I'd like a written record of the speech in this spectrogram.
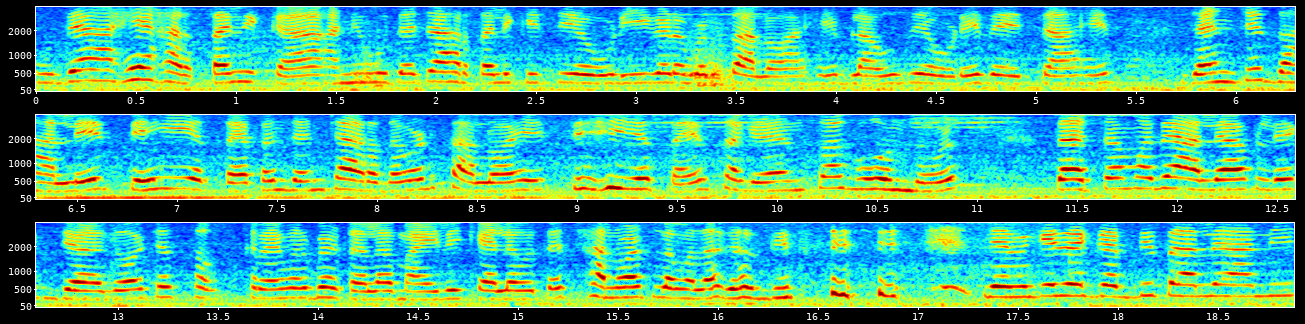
उद्या आहे हरतालिका आणि उद्याच्या हरतालिकेची एवढी गडबड चालू आहे. ब्लाऊज एवढे द्यायचे आहेत. ज्यांचे झाले तेही येत आहेत आणि ज्यांचे अर्धवट चालू आहे तेही येत आहेत. सगळ्यांचा गोंधळ. त्याच्यामध्ये आले आपले एक जळगावचे सबस्क्रायबर भेटायला माहिती आल्या होत्या छान वाटलं मला गर्दीत. नेमके त्या गर्दीत आले आणि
